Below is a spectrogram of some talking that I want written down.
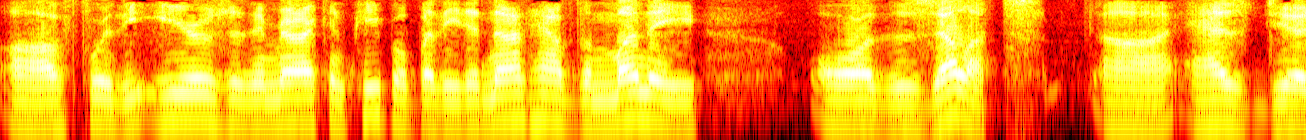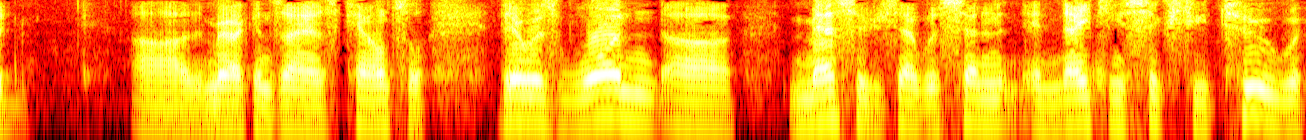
uh, for the ears of the American people, but they did not have the money or the zealots uh, as did uh, the American Zionist Council. There was one uh, message that was sent in, in 1962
